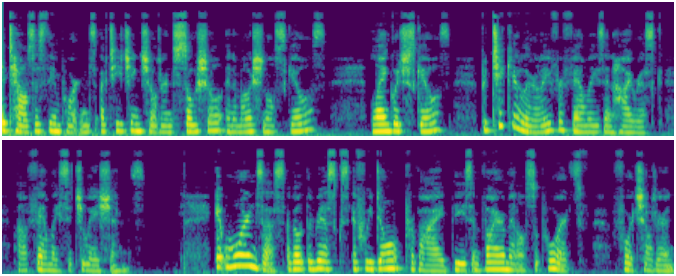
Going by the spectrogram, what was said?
It tells us the importance of teaching children social and emotional skills, language skills, particularly for families in high risk uh, family situations. It warns us about the risks if we don't provide these environmental supports for children,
